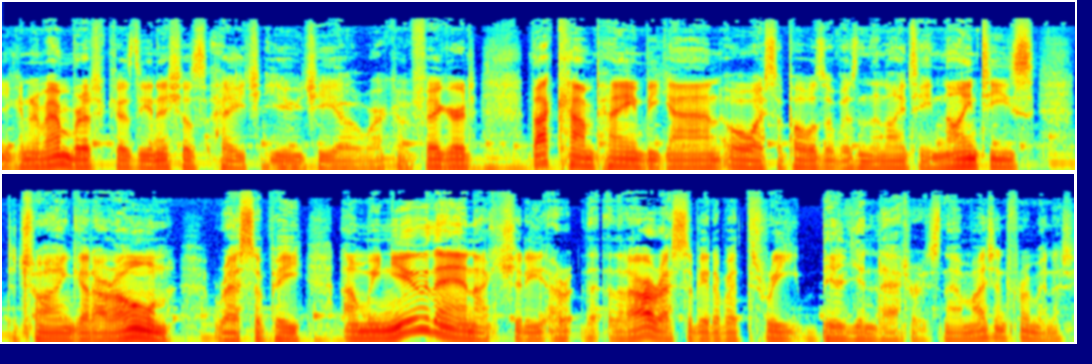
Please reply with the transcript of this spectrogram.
you can remember it because the initials HUGO were configured. That campaign began, oh, I suppose it was in the 1990s, to try and get our own recipe. And we knew then, actually, uh, that our recipe had about 3 billion letters. Now, imagine for a minute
